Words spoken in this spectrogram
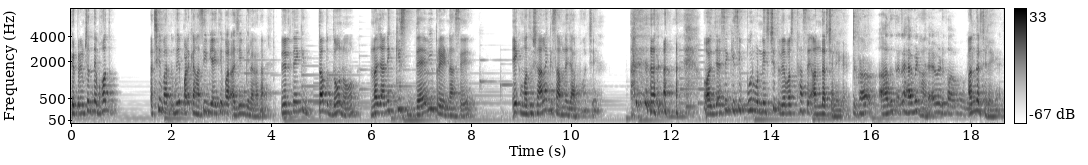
फिर प्रेमचंद ने बहुत अच्छी बात मुझे पढ़ के हँसी भी आई थी पर अजीब भी लगा था। तो लिखते हैं कि तब दोनों न जाने किस दैवी प्रेरणा से एक मधुशाला के सामने जा पहुँचे। और जैसे किसी पूर्व निश्चित व्यवस्था से अंदर चले गए। हाँ आदत है ना हैबिट हाँ। हैबिट हो अंदर चले गए।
